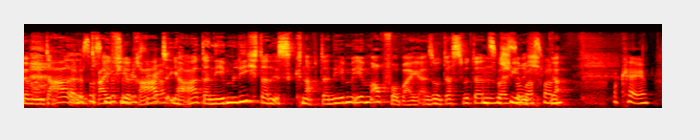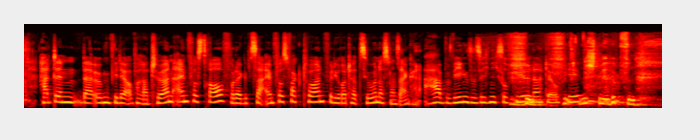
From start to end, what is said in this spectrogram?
wenn man da drei, vier Grad ja, daneben liegt, dann ist knapp daneben eben auch vorbei. Also das wird dann schwierig. Ja. Okay. Hat denn da irgendwie der Operateur einen Einfluss drauf oder gibt es da Einflussfaktoren für die Rotation, dass man sagen kann, ah, bewegen Sie sich nicht so viel nach der OP? Nicht mehr hüpfen.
